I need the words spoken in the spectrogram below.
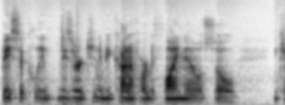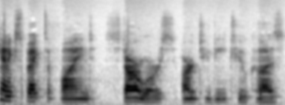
Basically, these are going to be kind of hard to find now, so you can't expect to find Star Wars R2-D2 because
